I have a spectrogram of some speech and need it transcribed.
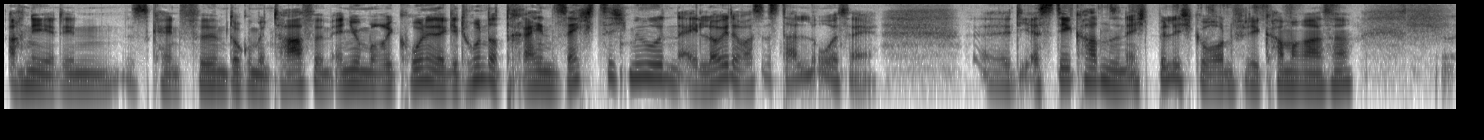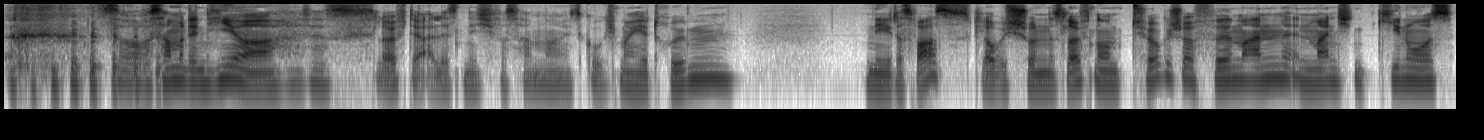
ach nee, den ist kein Film, Dokumentarfilm, Ennio Morricone, der geht 163 Minuten. Ey Leute, was ist da los, ey? Äh, Die SD-Karten sind echt billig geworden für die Kameras, hä? So, was haben wir denn hier? Das läuft ja alles nicht. Was haben wir? Jetzt gucke ich mal hier drüben. Nee, das war's, glaube ich schon. Es läuft noch ein türkischer Film an in manchen Kinos.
